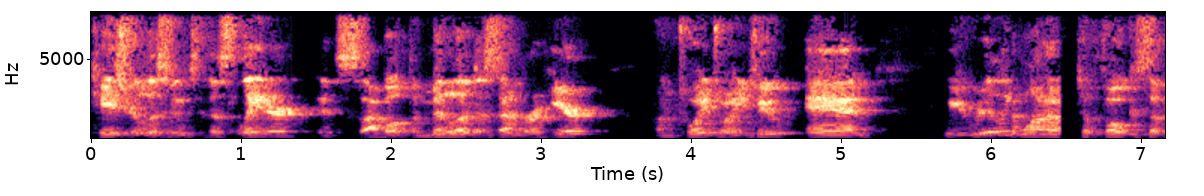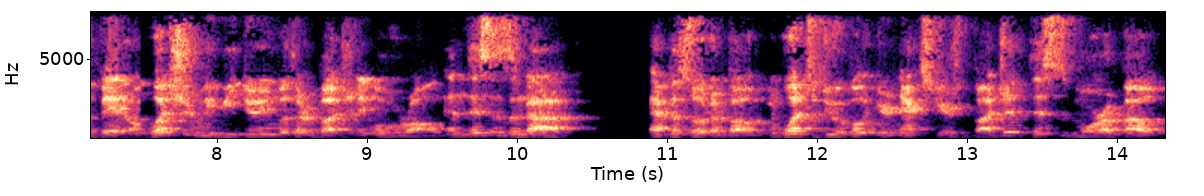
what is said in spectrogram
Case you're listening to this later, it's about the middle of December here on 2022. And we really want to focus a bit on what should we be doing with our budgeting overall. And this isn't a episode about what to do about your next year's budget. This is more about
